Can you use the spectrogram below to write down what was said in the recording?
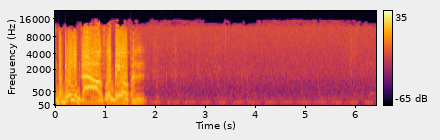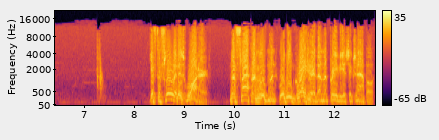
The bleed valve would be open. If the fluid is water, the flapper movement will be greater than the previous example.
